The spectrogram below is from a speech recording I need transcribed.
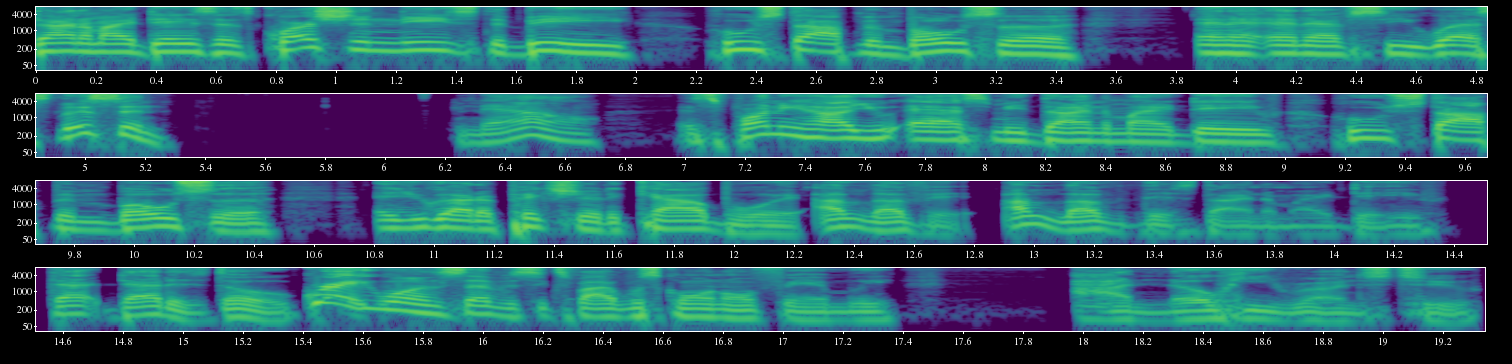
Dynamite Dave says, question needs to be who's stopping Bosa and an NFC West. Listen, now it's funny how you asked me, Dynamite Dave, who's stopping Bosa, and you got a picture of the cowboy. I love it. I love this Dynamite Dave. That that is dope. Great one seven six five. What's going on, family? I know he runs too.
